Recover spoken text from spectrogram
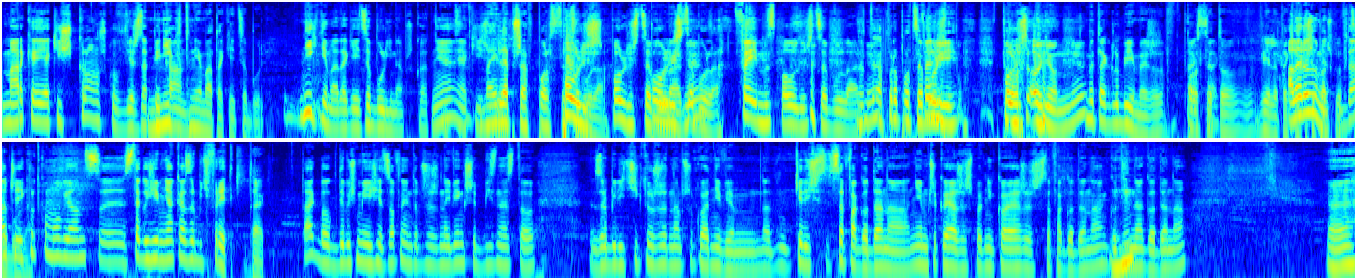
Markę jakichś krążków, wiesz, zapiekanych. Nikt nie ma takiej cebuli. Nikt nie ma takiej cebuli na przykład, nie? Jakiś, Najlepsza w Polsce Polish, cebula. Polish cebula, Polish cebula. Famous Polish cebula, No to a propos cebuli, Polish onion, nie? my tak lubimy, że w Polsce tak. to wiele takich Ale rozumiesz, prawda? Czyli krótko mówiąc, y, z tego ziemniaka zrobić frytki. Tak. Tak, bo gdybyśmy mieli się cofnąć, to przecież największy biznes to zrobili ci, którzy na przykład, nie wiem, no, kiedyś Sefa Godena, nie wiem czy kojarzysz, pewnie kojarzysz Sefa Godena, Godzina Mhm. Godena. E,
